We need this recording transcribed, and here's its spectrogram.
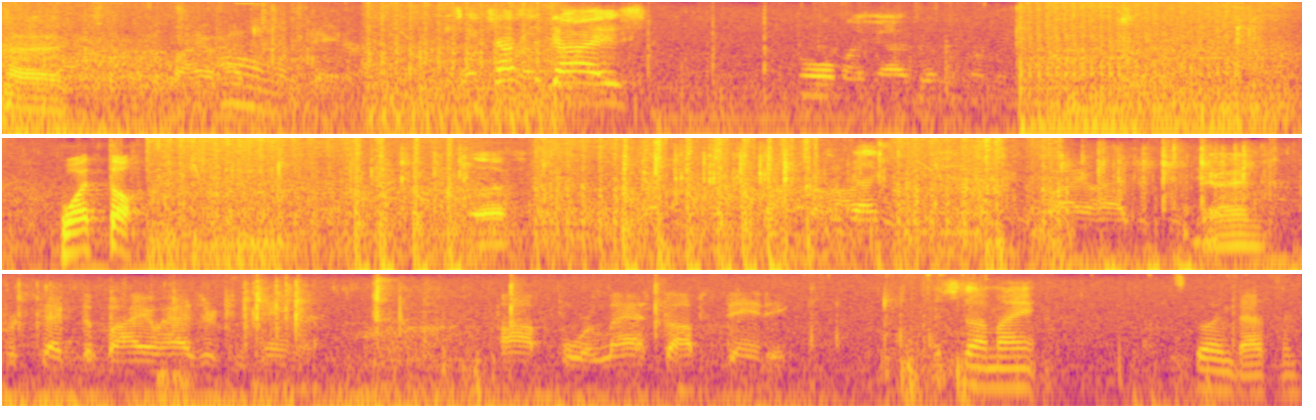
pack. Contested guys. Oh my god. What the? Left. The guys- Biohazard Protect the biohazard container. Op 4, last stop standing. It's done, mate. It's going bathroom.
